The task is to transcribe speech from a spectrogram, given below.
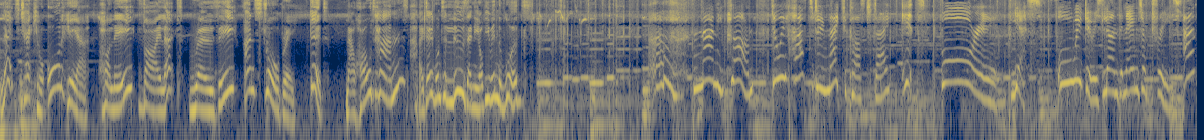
Let's check you're all here. Holly, Violet, Rosie and Strawberry. Good. Now hold hands. I don't want to lose any of you in the woods. Uh, Nanny Plum, do we have to do nature class today? It's boring. Yes, all we do is learn the names of trees and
